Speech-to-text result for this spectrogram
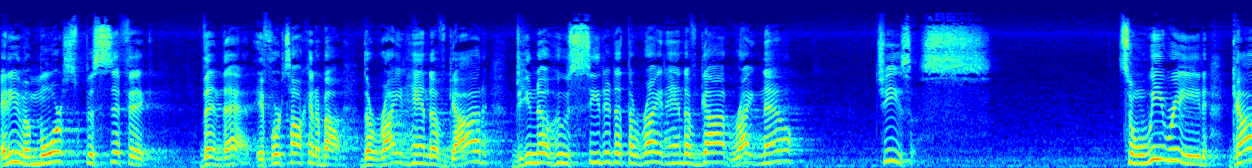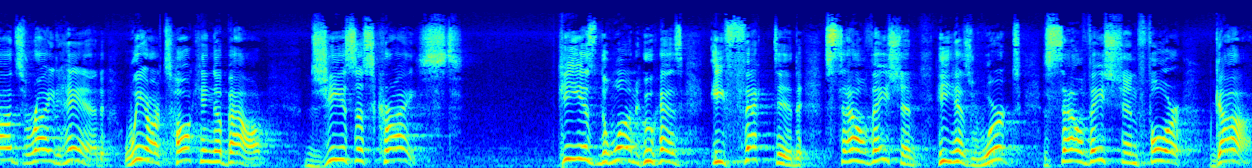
and even more specific than that, if we're talking about the right hand of God, do you know who's seated at the right hand of God right now? Jesus. So when we read God's right hand, we are talking about Jesus Christ. He is the one who has effected salvation. He has worked salvation for God.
